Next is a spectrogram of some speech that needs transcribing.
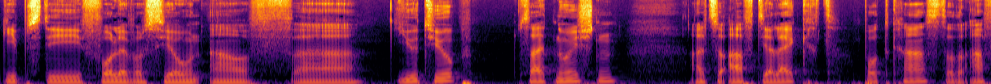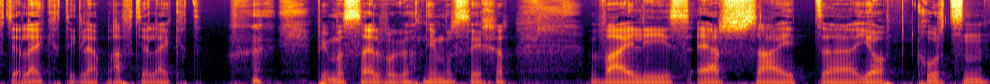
gibt es die volle Version auf äh, YouTube seit neuestem. Also auf Dialekt Podcast oder auf Dialekt, ich glaube auf Dialekt. Bin mir selber gar nicht mehr sicher, weil ich es erst seit äh, ja, kurzem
